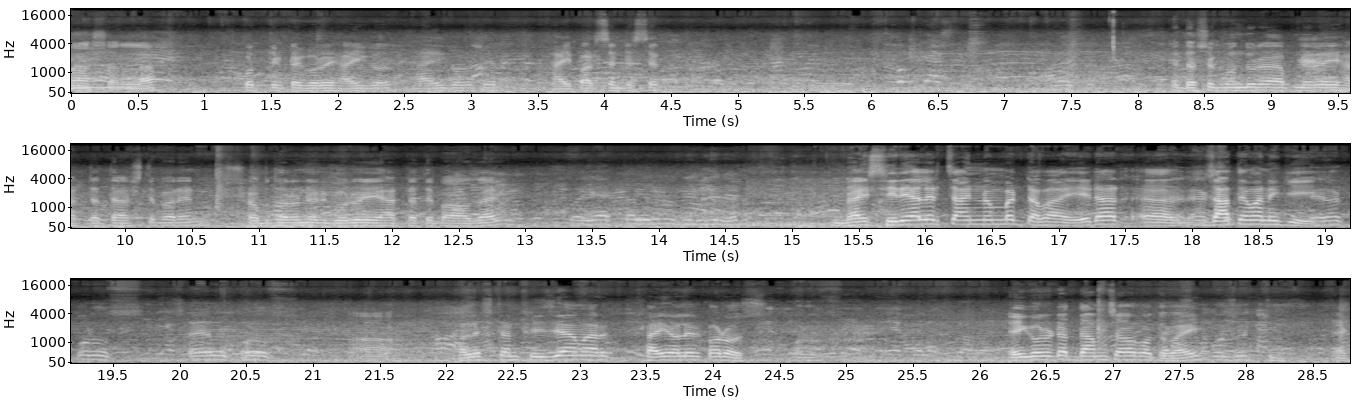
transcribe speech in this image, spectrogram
মাশাল্লাহ। প্রত্যেকটা গরু হাই হাই গরুতে হাই পার্সেন্টেজের। দর্শক বন্ধুরা, আপনারা এই হাটটাতে আসতে পারেন। সব ধরনের গরু এই হাটটাতে পাওয়া যায়। ভাই, সিরিয়ালের চার নম্বরটা ভাই, এটার জাতে মানে কি? হলেস্টান ফিজিয়াম আর করস। খরচ এই গরুটার দাম চাওয়া কত ভাই? এক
